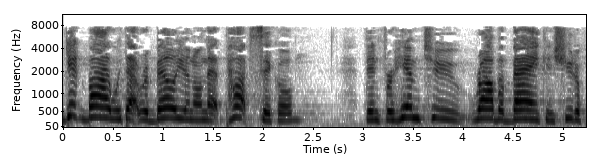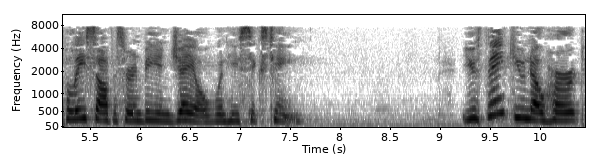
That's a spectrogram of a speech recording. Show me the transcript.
get by with that rebellion on that popsicle than for him to rob a bank and shoot a police officer and be in jail when he's 16? You think you know hurt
